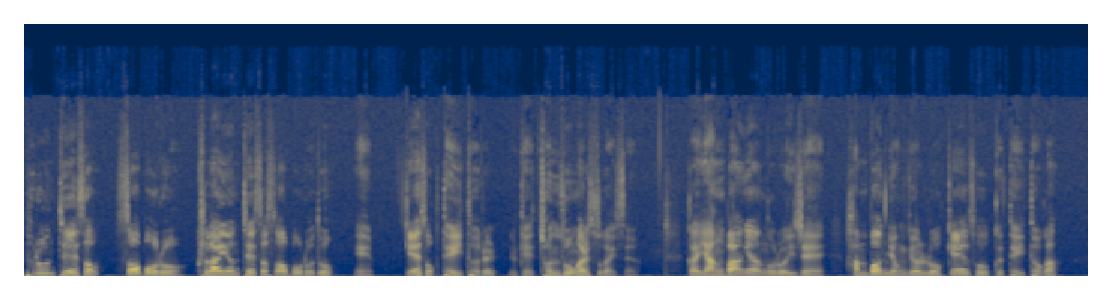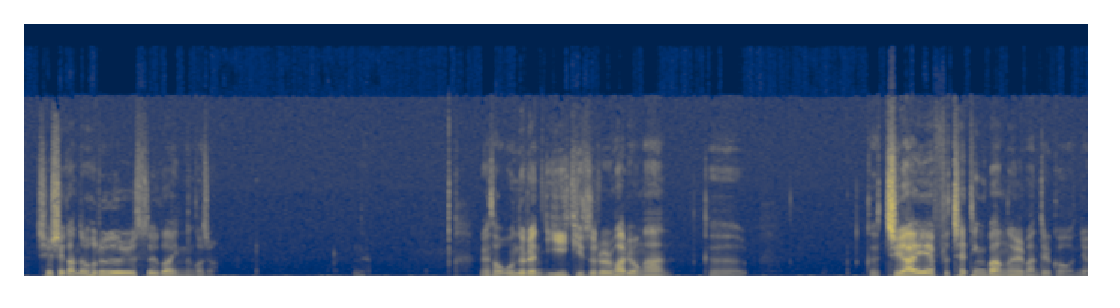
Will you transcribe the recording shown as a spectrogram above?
프론트에서 서버로 클라이언트에서 서버로도 예, 계속 데이터를 이렇게 전송할 수가 있어요. 그러니까 양방향으로 이제 한 번 연결로 계속 그 데이터가 실시간으로 흐를 수가 있는 거죠. 네. 그래서 오늘은 이 기술을 활용한 그, 그 GIF 채팅방을 만들 거거든요.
